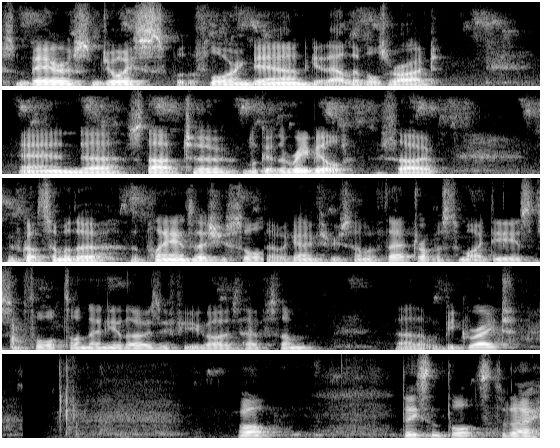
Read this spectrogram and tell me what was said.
some bearers, some joists, put the flooring down, get our levels right, and uh, start to look at the rebuild. So We've got some of the, the plans as you saw, so we're going through some of that. Drop us some ideas and some thoughts on any of those if you guys have some. Uh, that would be great. Well, decent thoughts today.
